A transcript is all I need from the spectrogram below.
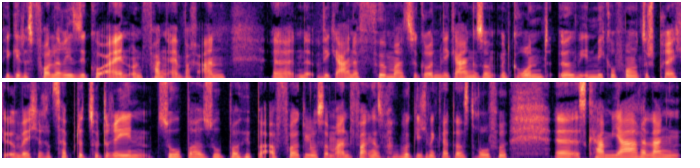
Wir gehen das volle Risiko ein und fangen einfach an, äh, eine vegane Firma zu gründen, vegan gesund mit Grund, irgendwie in Mikrofone zu sprechen, irgendwelche Rezepte zu drehen. Super, super, hyper erfolglos am Anfang. Es war wirklich eine Katastrophe. Äh, es kam jahrelang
